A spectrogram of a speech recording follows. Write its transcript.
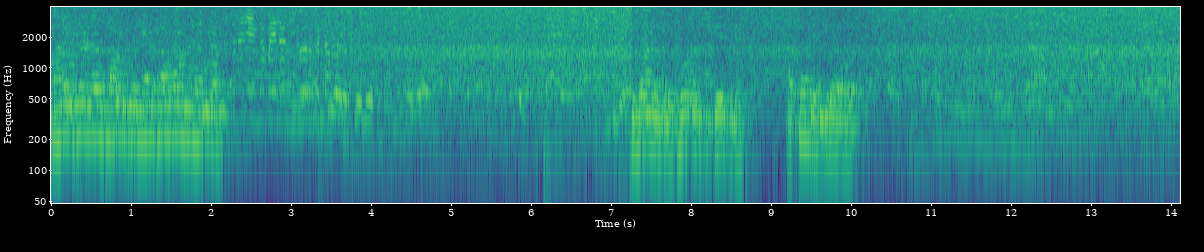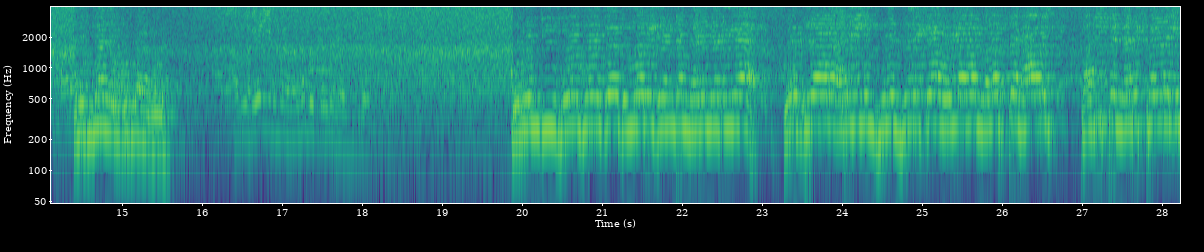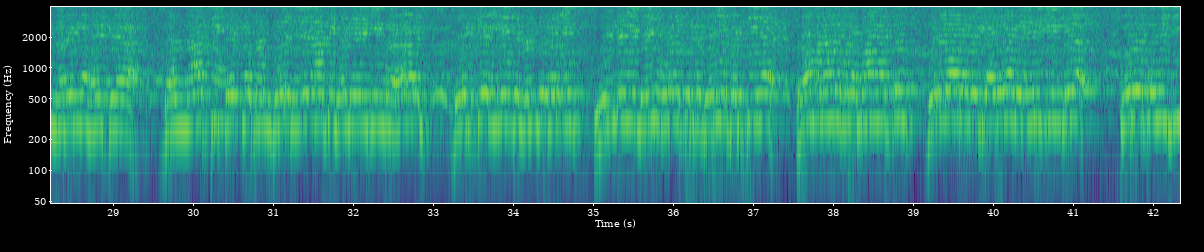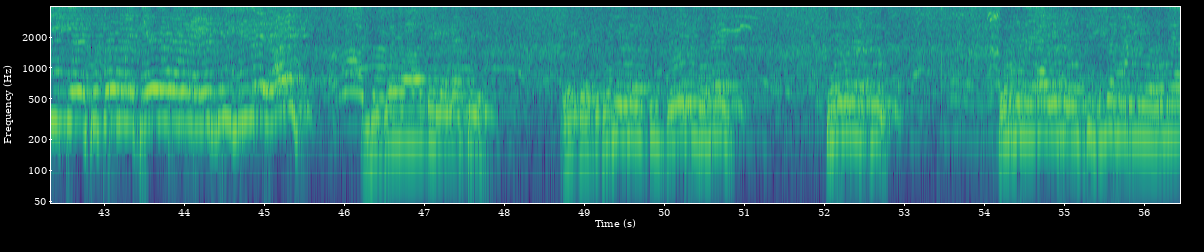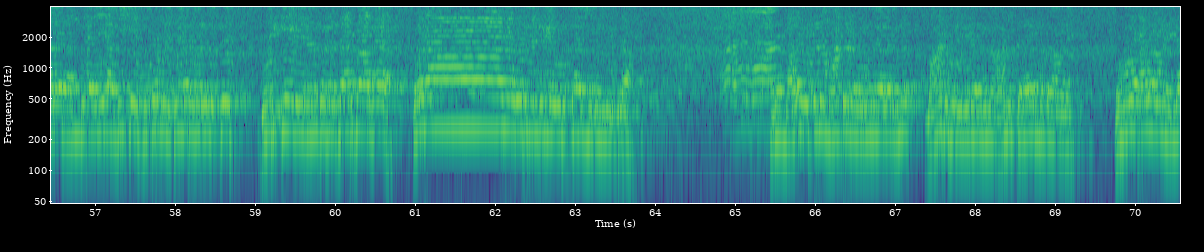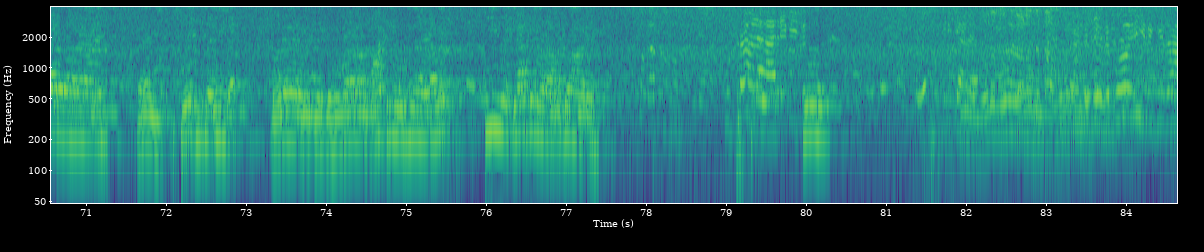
மழை விட்டு எல்லாரும் சாப்பிட்டு போறீங்க. யாரும் சாப்பிடாம போயிடாதீங்க. சிவானி உங்களுக்கு ஃபோன் அடிச்சுட்டே இருக்கணும் அத்தாச்சி அடிக்கிறா அவளை அதே சிவானி அவளை கூப்பிடுறாங்க ஃபோனை குறிஞ்சி போக குமரி கண்டம் நடுநடுங்க கூற்றால அருவியும் சிறு சிலைக்க உள்ளவன் வளர்த்த நாளை பதித்த நடுக்கல்லையும் நடுங்க வைக்க தன் நாச்சி கொண்ட தன் போல நிலைநாட்டி கொண்டிருக்கின்ற ஆளை தெற்கே இணைந்த நண்பர்களையும் என்னையும் வெளி உலகத்திற்கு தெரியப்படுத்திய ராமநாதபுரம் மாவட்டம் தேவாரணைக்கு அருகாமல் இருக்கின்ற குருபுலி வி. கே. சுப்பிரமணிய தேவர் அவர்கள் இல்லை மிகவாண்டு வெள்ளத்தில் எங்களுக்கு வெளி உலகத்தில் பேரும் புகழை பெறுவதற்கு உறுதுணையாக இருந்த எஸ் பி இல்லர் மாட்டின் உரிமையாளர் அன்பு ஐயா வி. கே. சுப்பிரமணிய தேவர் அவர்களுக்கு தெற்கே நண்பர்கள் சார்பாக கொடான ஒரு நன்றிகளை உறுத்தாக்கிக் கொள்கின்றார் மழை விட்டன மாட்டோட உரிமையாளர்களும் மாடுபடி வீரர்களும் அணி தலைவர் மட்டும் வாங்கினேன் ஒவ்வொரு ஆளும் வாங்கினேன் எல்லாரும் வர வேணானே ஸ்டேஜ் சரியில்லை. மழை வேற பெஞ்சிருக்கு. ஒவ்வொரு ஆளும் மாட்டின் உரிமையாளராலும் டீம்ல கேப்டன் ஆள் மட்டும் வாங்குறேன். போய் இருக்குதா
